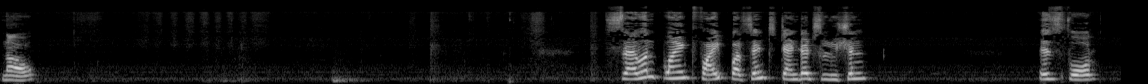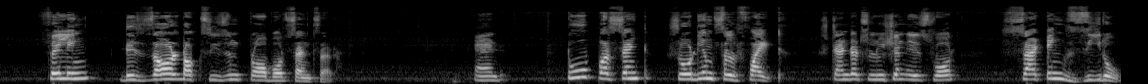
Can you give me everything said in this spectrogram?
Now 7.5% standard solution is for filling dissolved oxygen probe or sensor and 2% sodium sulfite standard solution is for setting 0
